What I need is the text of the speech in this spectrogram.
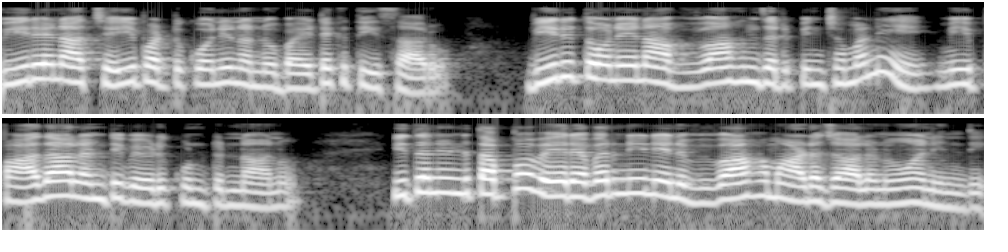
వీరే నా చేయి పట్టుకొని నన్ను బయటకు తీశారు. వీరితోనే నా వివాహం జరిపించమని మీ పాదాలంటి వేడుకుంటున్నాను. ఇతనిని తప్ప వేరెవరిని నేను వివాహం ఆడజాలను అనింది.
